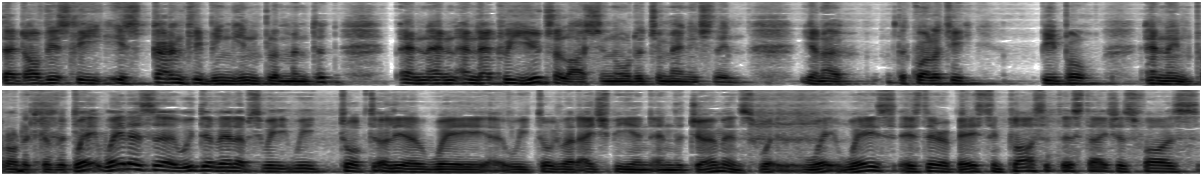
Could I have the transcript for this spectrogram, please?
that obviously is currently being implemented and, and, and that we utilize in order to manage then, you know, the quality, people, and then productivity. Where, where does uh, we develops? We we talked earlier where uh, we talked about HP and, and the Germans. Where, where, where's is there a best in class at this stage as far as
